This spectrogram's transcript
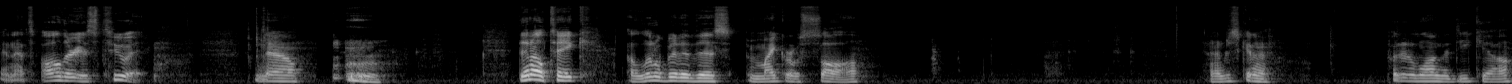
And that's all there is to it. Now, then I'll take a little bit of this Microsol And I'm just gonna put it along the decal.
